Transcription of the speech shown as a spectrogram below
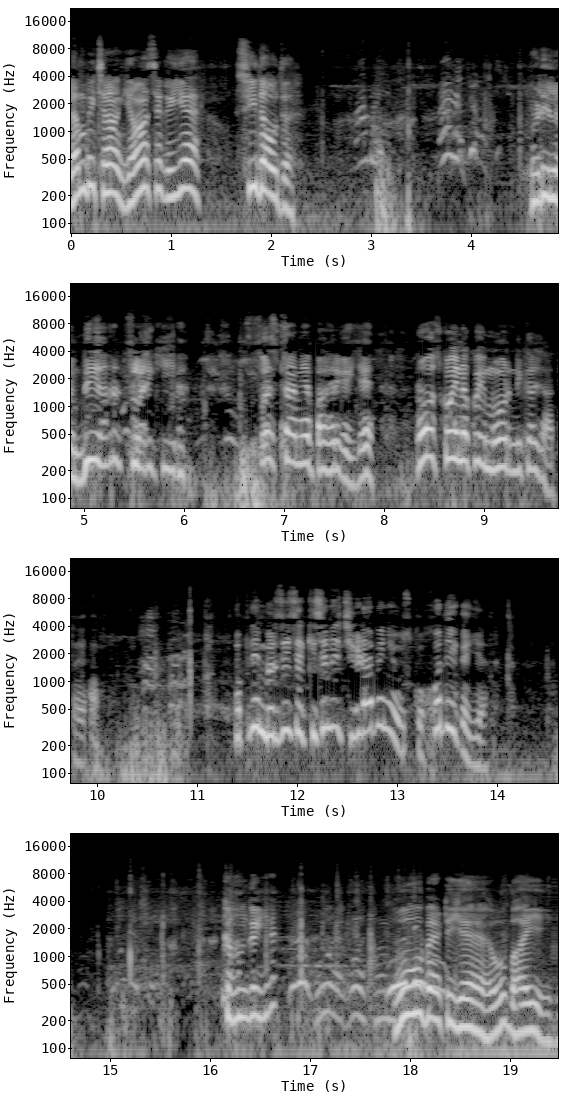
लंबी छलांग यहाँ से गई है, सीधा उधर। बड़ी लंबी यार फ्लाई की है। फ़र्स्ट टाइम ये बाहर गई है। रोज कोई ना कोई मोर निकल जाता है। यार अपनी मर्ज़ी से किसी ने छेड़ा भी नहीं उसको खुद ही गई है। कहाँ गई है? वो बैठी है वो भाई।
